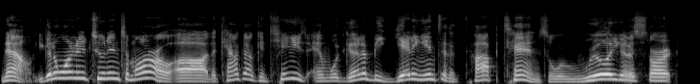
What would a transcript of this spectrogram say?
Now, you're going to want to tune in tomorrow. Uh, the countdown continues, and we're going to be getting into the top 10. So we're really going to start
